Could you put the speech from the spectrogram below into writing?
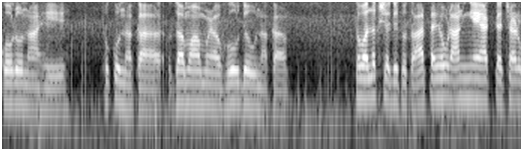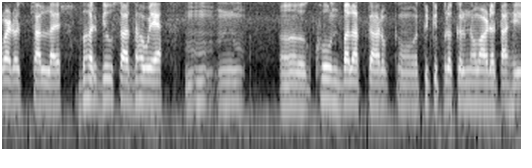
कोरोना आहे. थुकू नका जमावमेळा होऊ देऊ नका. तेव्हा लक्ष देत होतं. आता एवढा अन्याय अत्याचार वाढत चालला आहे भर दिवसा धावळ्या खून बलात्कार तिकी प्रकरणं वाढत आहे.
